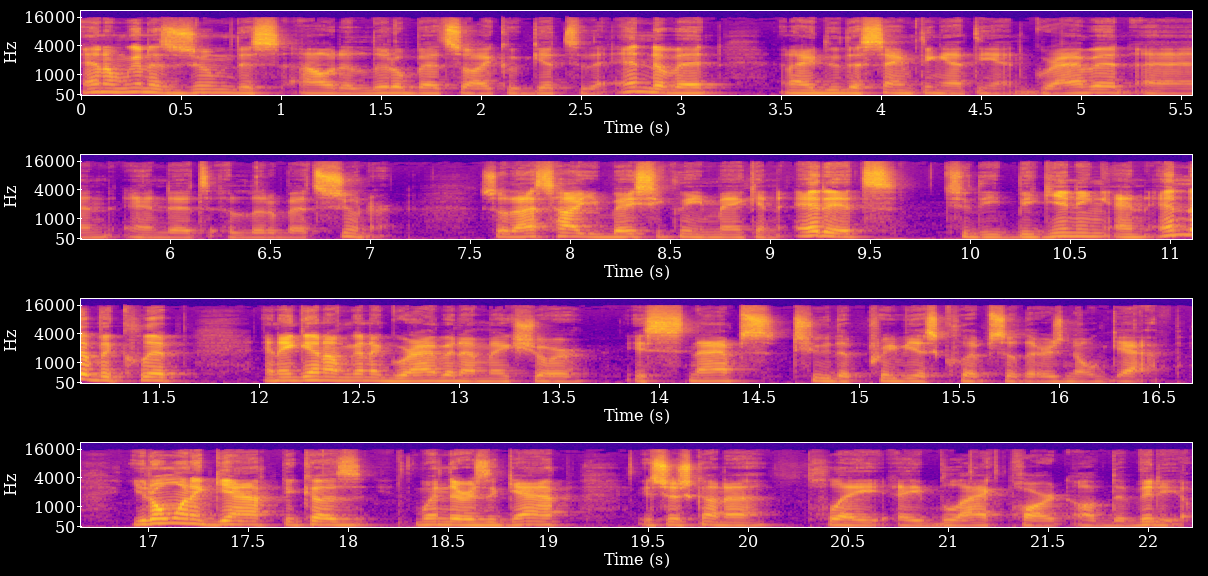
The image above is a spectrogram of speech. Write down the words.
And I'm going to zoom this out a little bit so I could get to the end of it. And I do the same thing at the end. Grab it and end it a little bit sooner. So that's how you basically make an edit to the beginning and end of a clip and again, I'm gonna grab it and make sure it snaps to the previous clip so there's no gap. You don't want a gap because when there's a gap, it's just gonna play a black part of the video.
